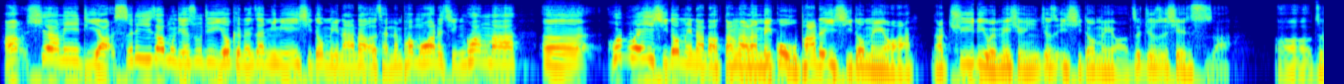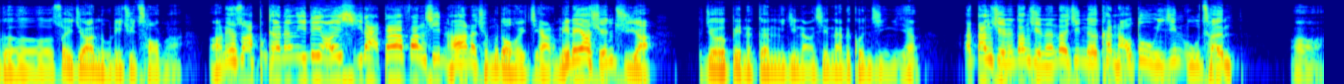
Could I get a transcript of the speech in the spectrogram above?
好，下面一题啊，实力依照目前数据，有可能在明年一席都没拿到而产生泡沫化的情况吗？呃。会不会一席都没拿到？当然了，没过五趴的一席都没有啊。那区域立委没选赢，就是一席都没有啊，这就是现实啊。哦，这个所以就要努力去冲啊。啊，你要说啊，不可能，一定有一席的，大家放心啊。那全部都回家了，没人要选举啊，不就变得跟民进党现在的困境一样啊，当选了，当选了，赖清德看好度已经五成哦，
